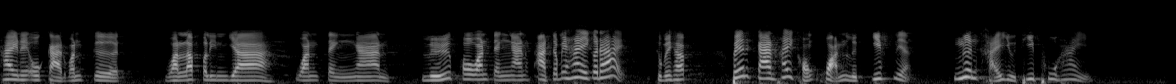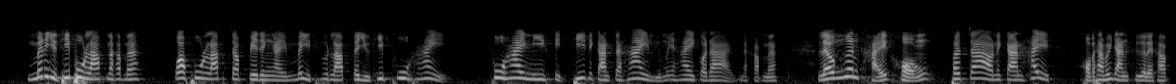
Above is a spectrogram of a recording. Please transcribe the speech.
ให้ในโอกาสวันเกิด วันรับปริญญา วันแต่งงาน หรือพอวันแต่งงานอาจจะไม่ให้ก็ได้ถูกไหมครับ เพราะฉะนั้นการให้ของขวัญหรือกิฟต์เนี่ยเงื่อนไขอยู่ที่ผู้ให้ ไม่ได้อยู่ที่ผู้รับนะครับนะว่าผู้รับจะเป็นยังไงไม่อยู่ที่ผู้รับแต่อยู่ที่ผู้ให้ ผู้ให้มีสิทธิในการจะให้หรือไม่ให้ก็ได้นะครับนะ แล้วเงื่อนไขของพระเจ้าในการให้ขอประทานพระยานคืออะไรครับ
